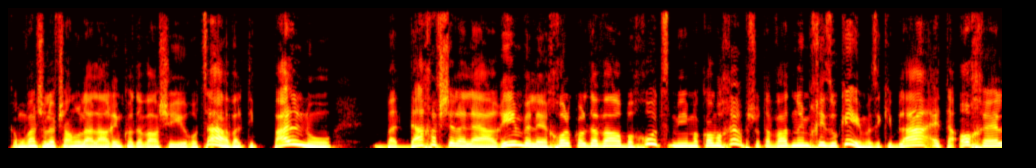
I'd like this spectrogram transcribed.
כמובן שלא אפשרנו לה להרים כל דבר שהיא רוצה, אבל טיפלנו בדחף שלה להרים ולאכול כל דבר בחוץ ממקום אחר, פשוט עבדנו עם חיזוקים. אז היא קיבלה את האוכל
